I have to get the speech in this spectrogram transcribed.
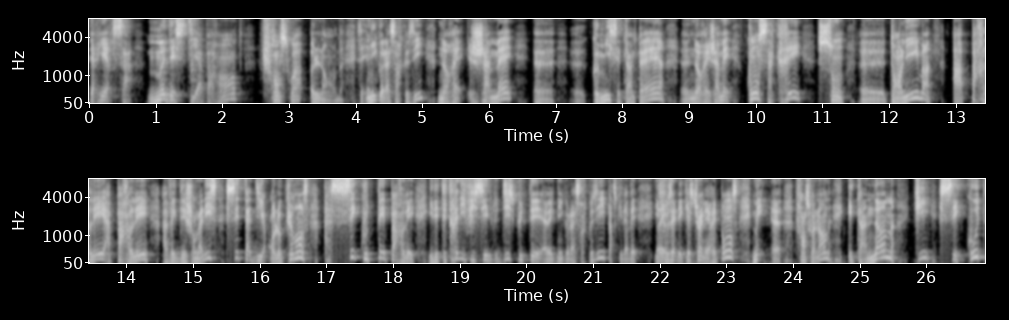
derrière sa modestie apparente, François Hollande. Nicolas Sarkozy n'aurait jamais euh, euh, commis cet impair, euh, n'aurait jamais consacré son euh, temps libre à parler, à parler avec des journalistes, c'est-à-dire, en l'occurrence, à s'écouter parler. Il était très difficile de discuter avec Nicolas Sarkozy parce qu'il avait, il Oui. faisait les questions et les réponses, mais euh, François Hollande est un homme qui s'écoute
